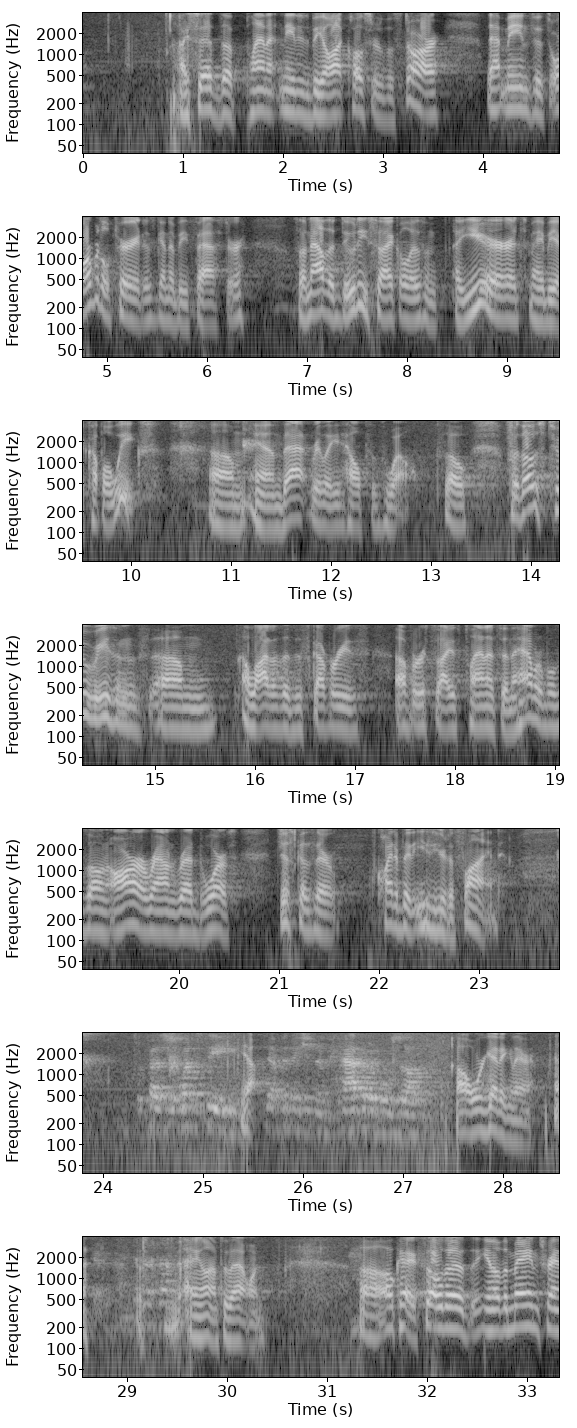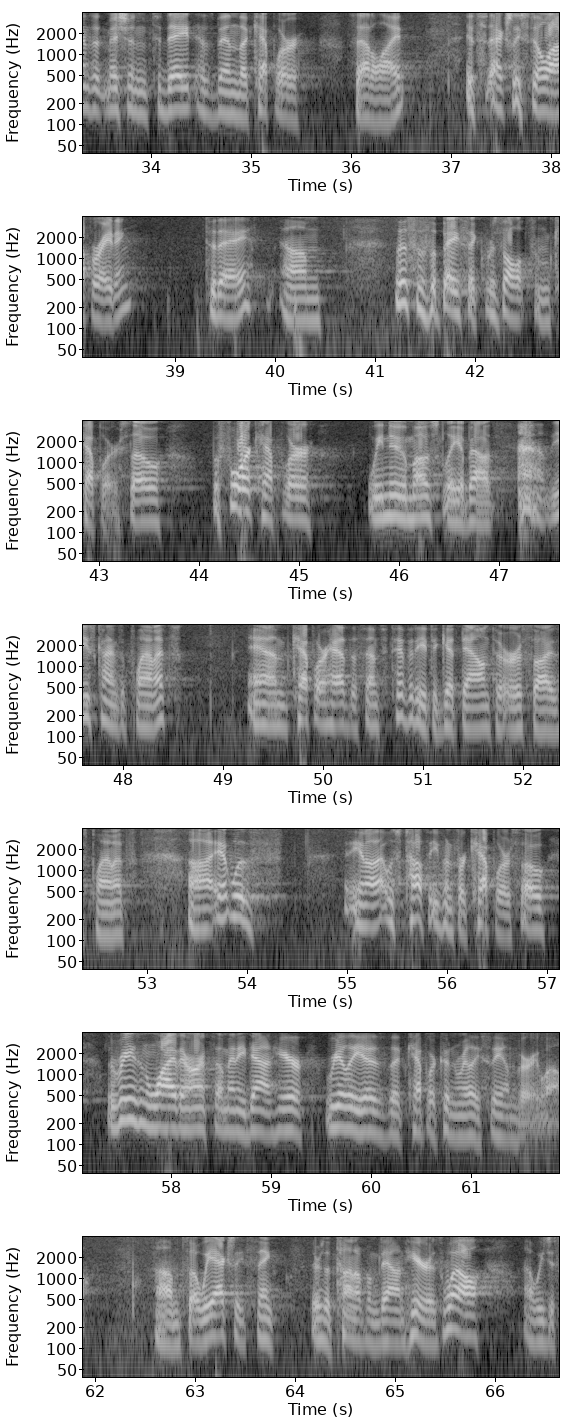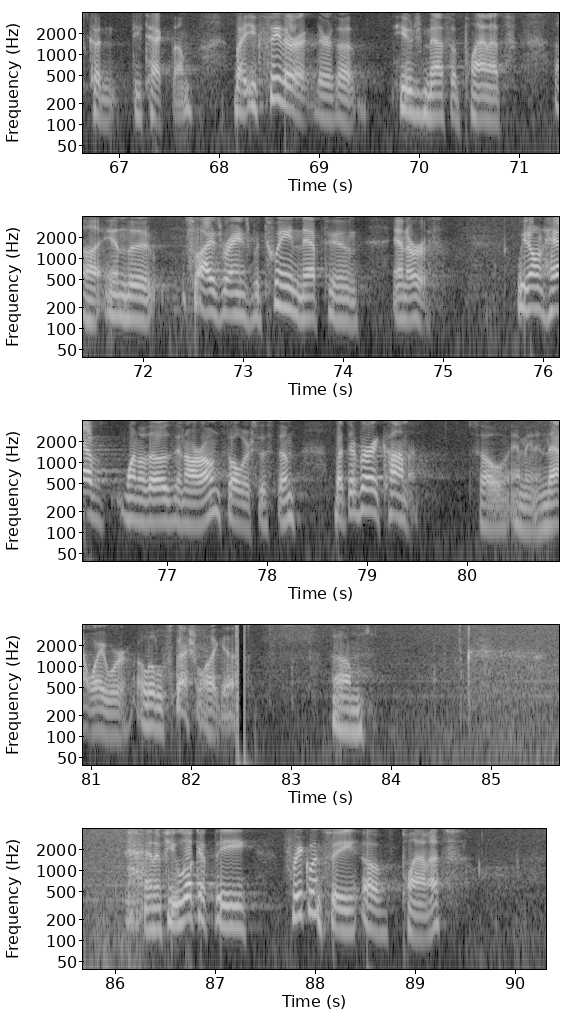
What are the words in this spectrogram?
I said the planet needed to be a lot closer to the star. That means its orbital period is going to be faster. So now the duty cycle isn't a year, it's maybe a couple weeks. Um, and that really helps as well. So for those two reasons, um, a lot of the discoveries of Earth-sized planets in the habitable zone are around red dwarfs, just because they're quite a bit easier to find. Professor, what's the yeah. definition of habitable zone? Oh, we're getting there. Just hang on to that one. Uh, okay, so the, you know, the main transit mission to date has been the Kepler satellite. It's actually still operating today. Um, this is the basic result from Kepler. So before Kepler, we knew mostly about these kinds of planets, and Kepler had the sensitivity to get down to Earth-sized planets. Uh, it was, you know, that was tough even for Kepler. So the reason why there aren't so many down here really is that Kepler couldn't really see them very well. Um, so we actually think there's a ton of them down here as well. Uh, we just couldn't detect them. But you can see there, there's a huge mess of planets uh, in the size range between Neptune and Earth. We don't have one of those in our own solar system, but they're very common. So, I mean, in that way, we're a little special, I guess. Um, and if you look at the frequency of planets,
